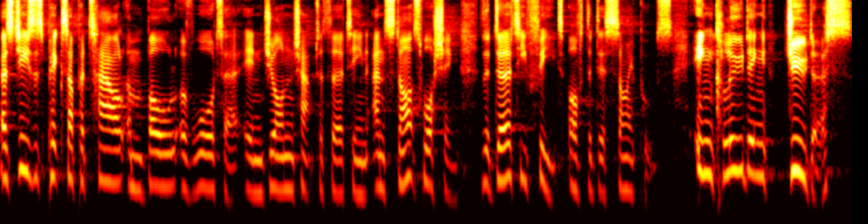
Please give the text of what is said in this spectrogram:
As Jesus picks up a towel and bowl of water in John chapter 13 and starts washing the dirty feet of the disciples, including Judas,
